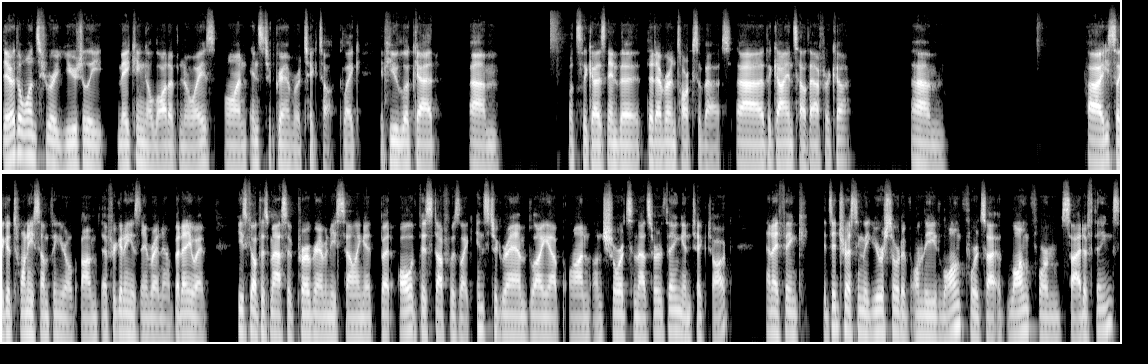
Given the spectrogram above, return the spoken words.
they're the ones who are usually making a lot of noise on Instagram or TikTok. Like if you look at um, what's the guy's name that that everyone talks about? Uh, the guy in South Africa. Um, uh, he's like a 20 something year old. Um, I'm forgetting his name right now. But anyway, he's got this massive program and he's selling it. But all of his stuff was like Instagram blowing up on on shorts and that sort of thing and TikTok. And I think it's interesting that you're sort of on the long form side, long form side of things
